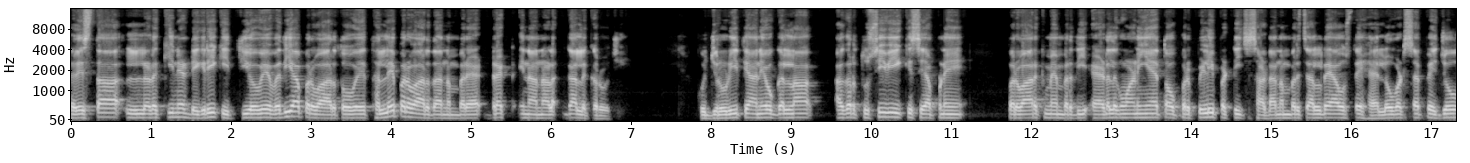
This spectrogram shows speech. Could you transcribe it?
ਰਿਸ਼ਤਾ ਲੜਕੀ ਨੇ ਡਿਗਰੀ ਕੀਤੀ ਹੋਵੇ, ਵਧੀਆ ਪਰਿਵਾਰ ਤੋਂ ਹੋਵੇ, ਥੱਲੇ ਪਰਿਵਾਰ ਦਾ ਨੰਬਰ ਹੈ ਡਾਇਰੈਕਟ ਇਹਨਾਂ ਨਾਲ ਗੱਲ ਕਰੋ ਜੀ। ਕੁਝ ਜ਼ਰੂਰੀ ਧਿਆਨ ਧਿਆਨਯੋਗ ਗੱਲਾਂ, ਅਗਰ ਤੁਸੀਂ ਵੀ ਕਿਸੇ ਆਪਣੇ ਪਰਿਵਾਰਕ ਮੈਂਬਰ ਦੀ ਐਡ ਲਗਵਾਉਣੀ ਹੈ, ਤਾਂ ਉੱਪਰ ਪੀਲੀ ਪੱਟੀ 'ਚ ਸਾਡਾ ਨੰਬਰ ਚੱਲ ਰਿਹਾ, ਉਸ ਤੇ ਹੈਲੋ WhatsApp ਭੇਜੋ,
